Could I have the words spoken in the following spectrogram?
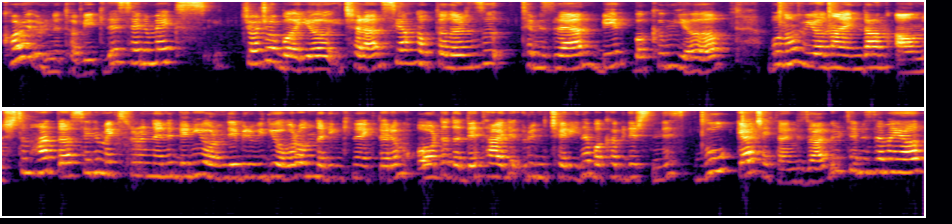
Kore ürünü tabii ki de. Selimex jojoba yağı içeren siyah noktalarınızı temizleyen bir bakım yağı. Bunu Vionine'dan almıştım. Hatta Selimex ürünlerini deniyorum diye bir video var. Onu da linkine eklerim. Orada da detaylı ürün içeriğine bakabilirsiniz. Bu gerçekten güzel bir temizleme yağı.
